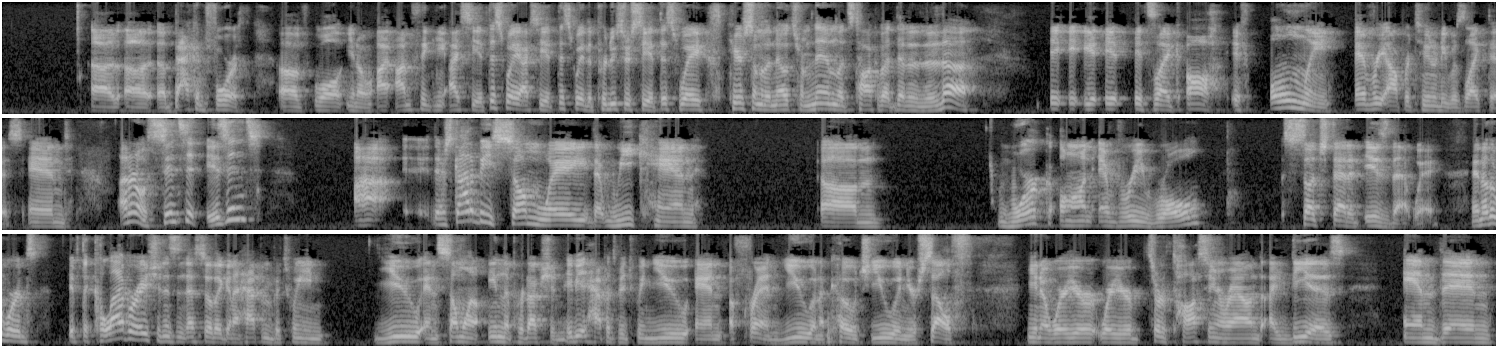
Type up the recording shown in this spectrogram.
uh, uh, back and forth of, well, you know, I, am thinking, I see it this way, I see it this way, the producers see it this way. Here's some of the notes from them. Let's talk about da da da da. It, it, it, it's like, oh, if only every opportunity was like this. And I don't know, since it isn't, uh, there's got to be some way that we can um, work on every role such that it is that way. In other words, if the collaboration isn't necessarily going to happen between you and someone in the production, maybe it happens between you and a friend, you and a coach, you and yourself. You know, where you're where you're sort of tossing around ideas, and then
